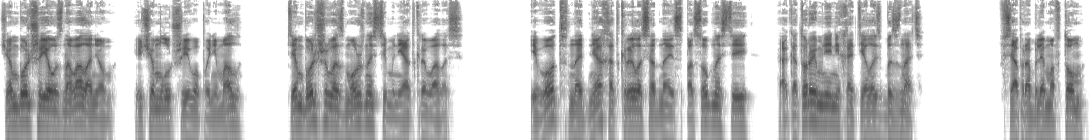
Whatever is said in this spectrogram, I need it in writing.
Чем больше я узнавал о нем и чем лучше его понимал, тем больше возможностей мне открывалось. И вот на днях открылась одна из способностей, о которой мне не хотелось бы знать. Вся проблема в том,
